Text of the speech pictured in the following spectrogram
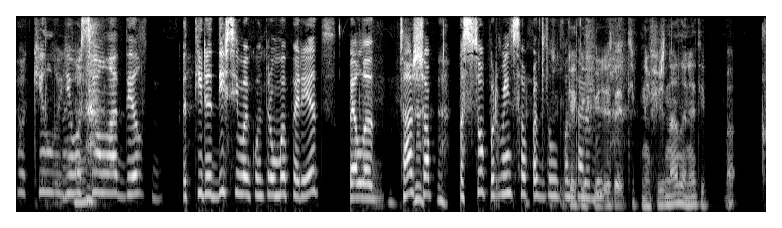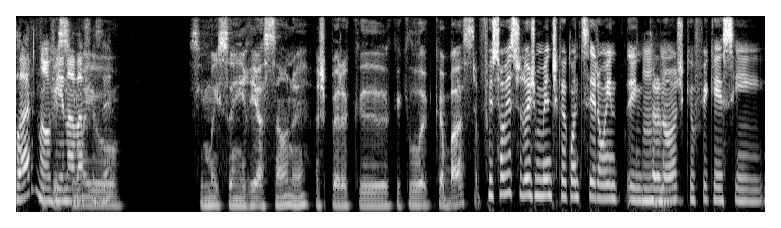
Eu aquilo, e eu assim ao lado dele, atiradíssima contra uma parede, ela, sabes, só passou por mim só para O que é levantar que a eu blusa. fiz? Tipo, nem fiz nada, né? Tipo, ah, Claro, não havia assim nada a meio, Assim, meio sem reação, não é? À espera que, que aquilo acabasse. Foi só esses dois momentos que aconteceram en- entre nós que eu fiquei assim.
